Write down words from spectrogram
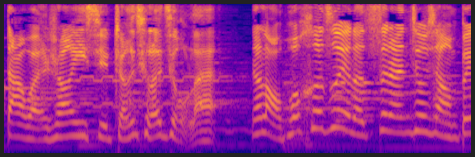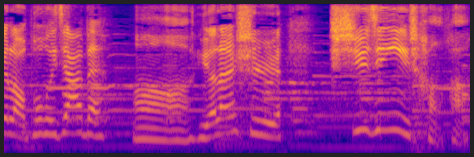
大晚上一起整起了酒来。那老婆喝醉了，自然就想背老婆回家呗。啊，原来是虚惊一场哈。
